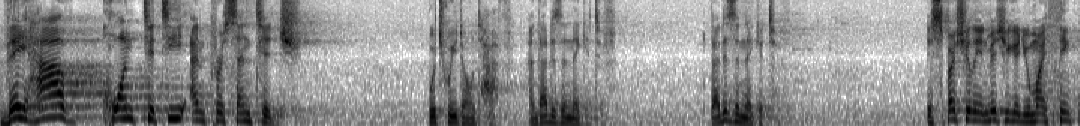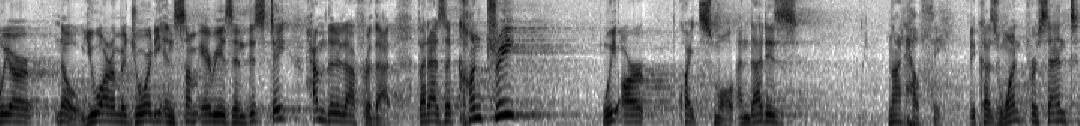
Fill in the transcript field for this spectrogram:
They have quantity and percentage, which we don't have. And that is a negative. That is a negative. Especially in Michigan, you might think we are, no, you are a majority in some areas in this state. Alhamdulillah for that. But as a country, we are quite small. And that is not healthy because 1%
